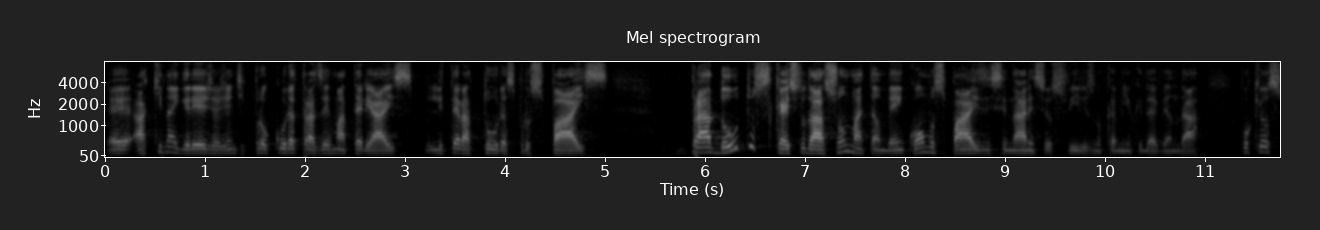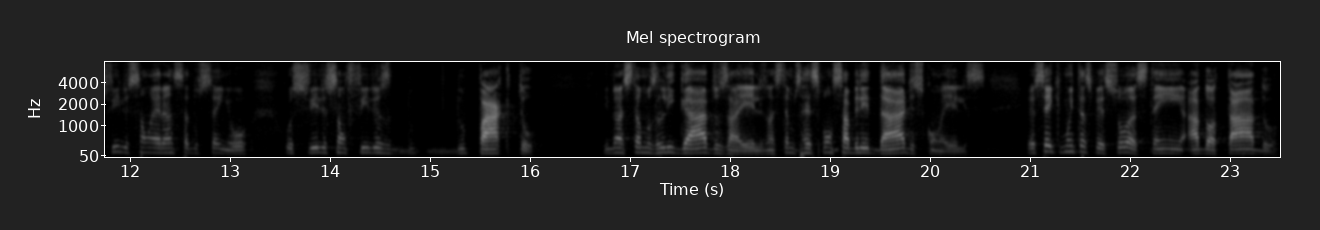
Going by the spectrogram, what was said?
É, aqui na igreja a gente procura trazer materiais, literaturas para os pais, para adultos, quer estudar assunto, mas também como os pais ensinarem seus filhos no caminho que devem andar. Porque os filhos são herança do Senhor, os filhos são filhos do, do pacto. E nós estamos ligados a eles, nós temos responsabilidades com eles. Eu sei que muitas pessoas têm adotado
